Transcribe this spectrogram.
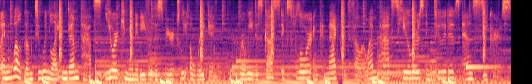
and welcome to Enlightened Empaths, your community for the spiritually awakened, where we discuss, explore, and connect with fellow empaths, healers, intuitives, and seekers.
